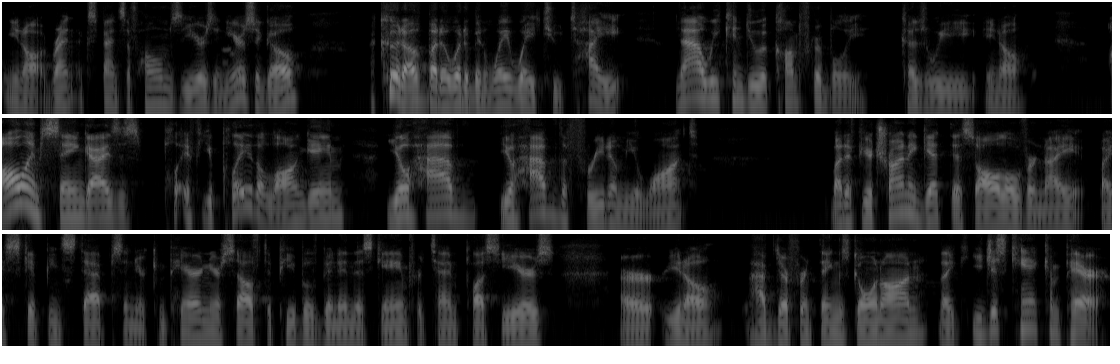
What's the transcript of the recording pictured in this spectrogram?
you know, rent expensive homes years and years ago. I could have, but it would have been way, way too tight. Now we can do it comfortably because we, you know, all I'm saying, guys, is pl- if you play the long game, you'll have you'll have the freedom you want. But if you're trying to get this all overnight by skipping steps and you're comparing yourself to people who've been in this game for 10 plus years or, you know, have different things going on, like you just can't compare.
